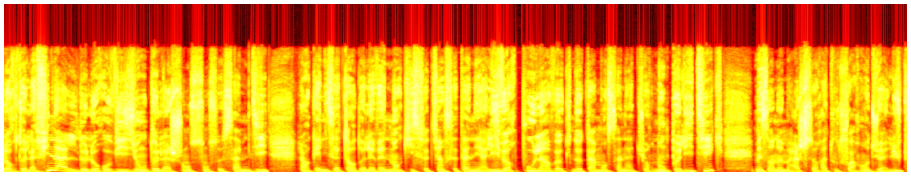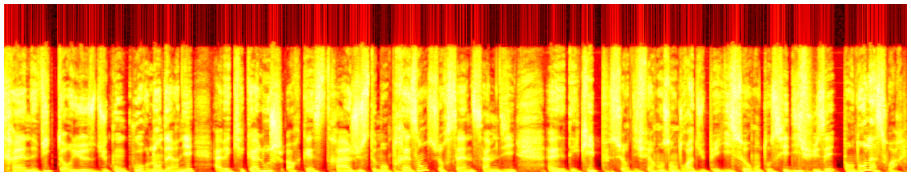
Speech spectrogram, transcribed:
lors de la finale de l'Eurovision de la chanson ce samedi. L'organisateur de l'événement qui se tient cette année à Liverpool invoque notamment sa nature non politique. Mais un hommage sera toutefois rendu à l'Ukraine, victorieuse du concours l'an dernier, avec Kalouche Orchestra, justement présent sur scène samedi. Euh, des clips sur différents endroits du pays seront aussi diffusés pendant la soirée.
